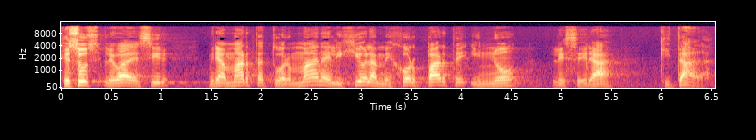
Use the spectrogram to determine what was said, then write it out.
Jesús le va a decir, mira Marta, tu hermana eligió la mejor parte y no le será quitada.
